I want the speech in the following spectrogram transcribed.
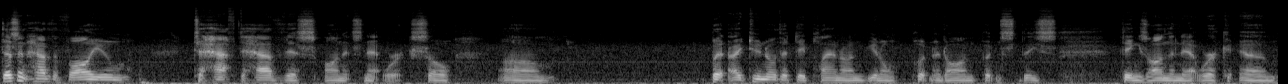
doesn't have the volume to have to have this on its network. So um, but I do know that they plan on you know putting it on putting these things on the network um,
